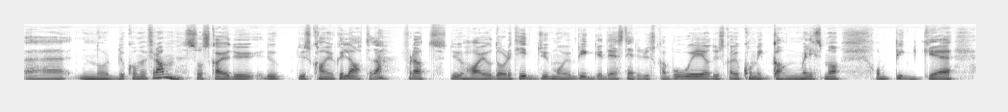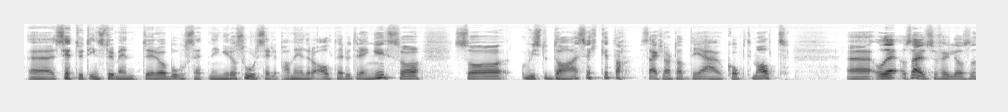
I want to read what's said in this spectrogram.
eh, når du kommer fram, så skal jo du, du Du kan jo ikke late deg, for at du har jo dårlig tid. Du må jo bygge det stedet du skal bo i, og du skal jo komme i gang med liksom å, å bygge eh, Sette ut instrumenter og bosetninger og solcellepaneler og alt det du trenger. Så, så hvis du da er svekket, da, så er det klart at det er jo ikke optimalt. Uh, og, det, og så er jo selvfølgelig også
